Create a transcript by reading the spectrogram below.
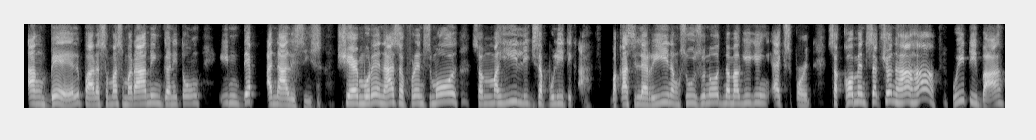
ang bell para sa mas maraming ganitong in-depth analysis. Share mo rin ha sa friends mo sa mahilig sa politika. Baka sila rin ang susunod na magiging expert. Sa comment section, ha ha, witty ba?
